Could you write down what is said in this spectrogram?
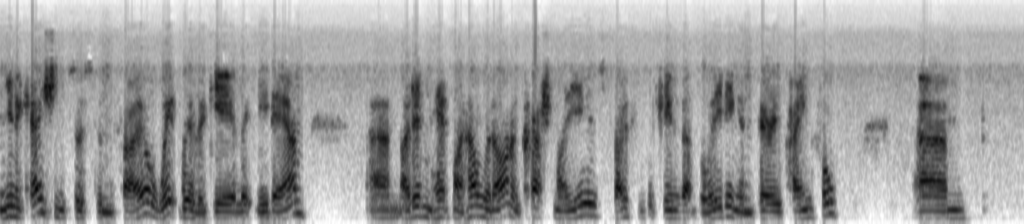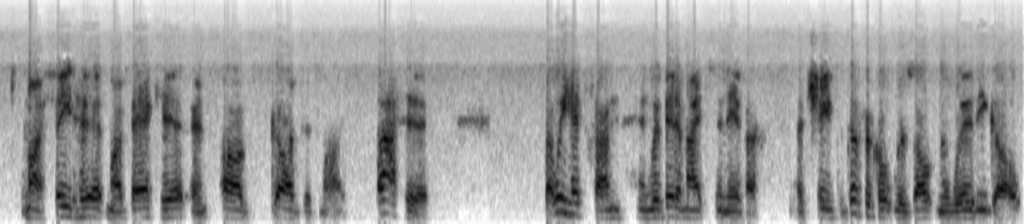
communication system fail, wet weather gear let me down. Um, I didn't have my helmet on and crushed my ears, both of which ended up bleeding and very painful. Um, my feet hurt, my back hurt, and oh God, did my butt hurt. But we had fun, and we're better mates than ever. Achieved a difficult result and a worthy goal.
